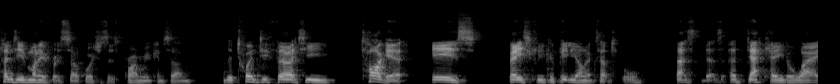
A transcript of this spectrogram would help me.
plenty of money for itself, which is its primary concern. The 2030 target is basically completely unacceptable. That's that's a decade away.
